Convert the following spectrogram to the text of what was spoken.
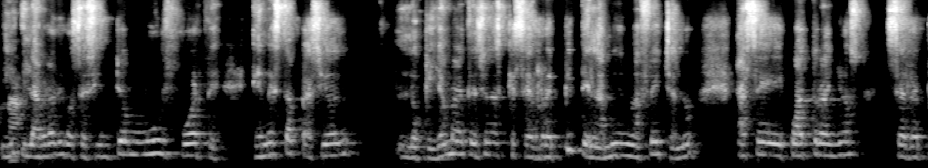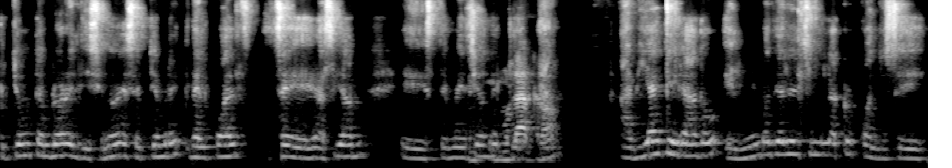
y, y, la verdad digo, se sintió muy fuerte. En esta ocasión lo que llama la atención es que se repite la misma fecha, ¿no? Hace cuatro años se repitió un temblor el 19 de septiembre, del cual se hacía este, mención de que había llegado el mismo día del simulacro cuando se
